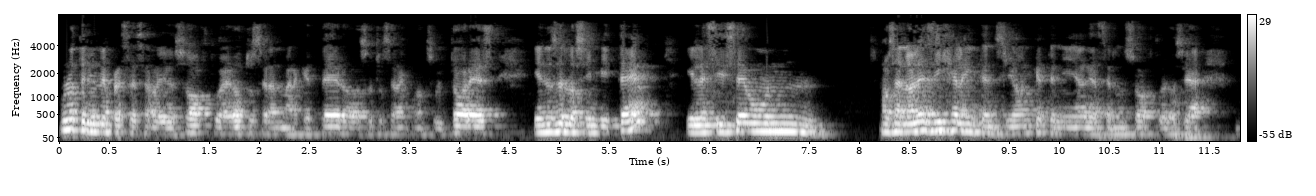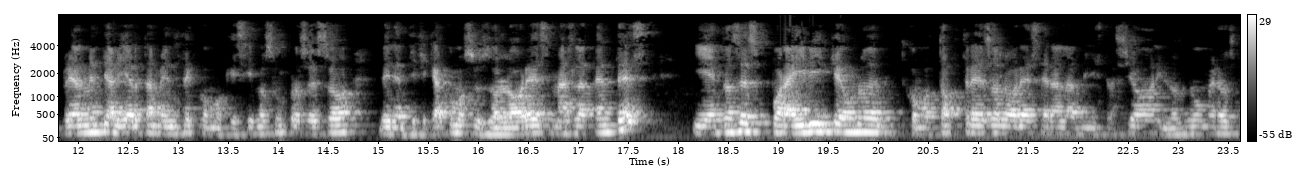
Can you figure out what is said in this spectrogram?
uno tenía una empresa de desarrollo de software, otros eran marqueteros, otros eran consultores, y entonces los invité y les hice un, o sea, no les dije la intención que tenía de hacer un software, o sea, realmente abiertamente como que hicimos un proceso de identificar como sus dolores más latentes y entonces por ahí vi que uno de como top tres dolores era la administración y los números.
